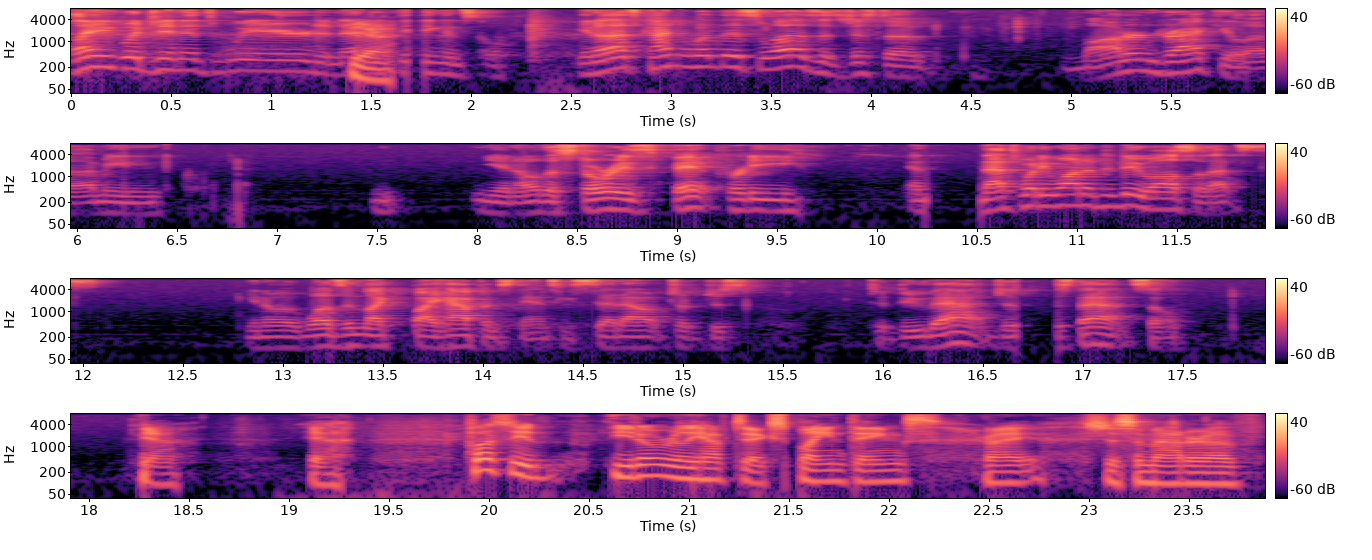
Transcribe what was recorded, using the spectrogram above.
language in it's weird and Yeah. everything, and so you know that's kind of what this was. It's just a modern Dracula. I mean, you know, the stories fit pretty, and that's what he wanted to do. Also, that's you know, it wasn't like by happenstance. He set out to just to do that, just, that. So Yeah. Yeah. Plus, you, you don't really have to explain things, right? It's just a matter of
